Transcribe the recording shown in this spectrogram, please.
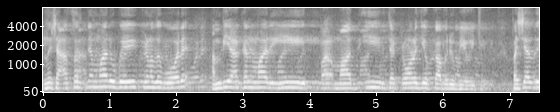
ഇന്ന് ശാസ്ത്രജ്ഞന്മാർ ഉപയോഗിക്കുന്നത് പോലെ അമ്പിയാക്കന്മാർ ഈ ഈ ടെക്നോളജിയൊക്കെ അവർ ഉപയോഗിച്ചു. പക്ഷെ അത്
